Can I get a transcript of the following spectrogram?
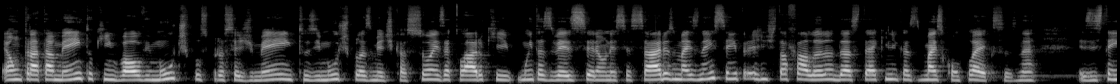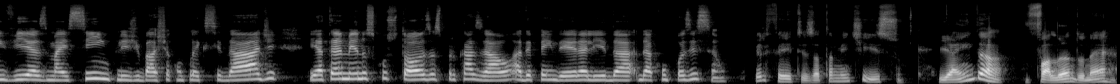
é um tratamento que envolve múltiplos procedimentos e múltiplas medicações. É claro que muitas vezes serão necessários, mas nem sempre a gente está falando das técnicas mais complexas, né? Existem vias mais simples, de baixa complexidade e até menos custosas para o casal, a depender ali da, da composição. Perfeito, exatamente isso. E ainda falando, né,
